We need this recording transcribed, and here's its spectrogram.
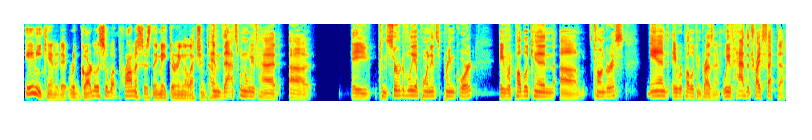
any candidate, regardless of what promises they make during election time. And that's when we've had uh, a conservatively appointed Supreme Court, a Republican um, Congress, and a Republican president. We've had the trifecta,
